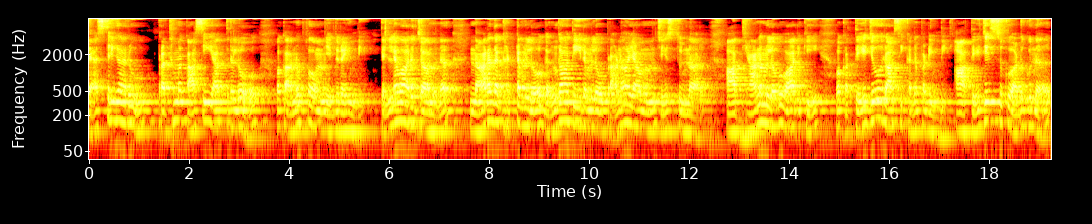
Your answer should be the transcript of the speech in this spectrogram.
శాస్త్రి గారు ప్రథమ కాశీయాత్రలో ఒక అనుభవం ఎదురైంది. తెల్లవారుజామున నారద ఘట్టంలో గంగా తీరంలో ప్రాణాయామం చేస్తున్నారు. ఆ ధ్యానంలో వారికి ఒక తేజో రాశి కనపడింది. ఆ తేజస్సుకు అడుగున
